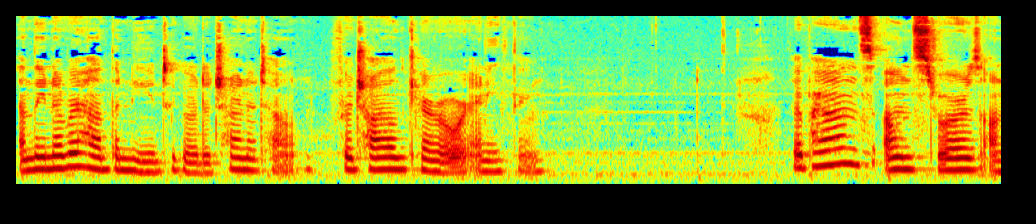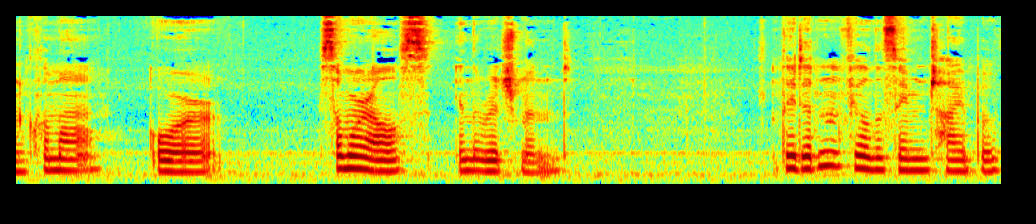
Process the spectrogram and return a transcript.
and they never had the need to go to Chinatown for childcare or anything. Their parents owned stores on Clement or somewhere else in the Richmond. They didn't feel the same type of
